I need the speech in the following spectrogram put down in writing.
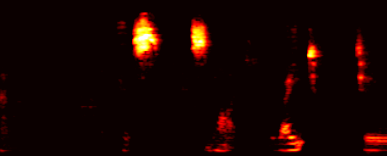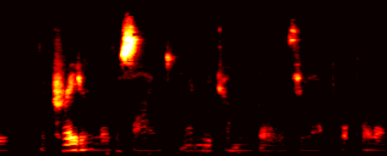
uh, it's it's not right to the creator will decide when we come and go through that portal,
